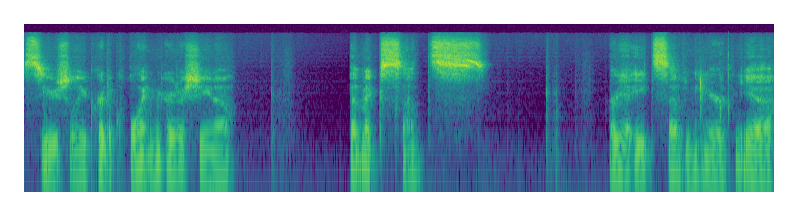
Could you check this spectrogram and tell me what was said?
is usually a critical point in Ureshino. That makes sense. Or yeah, eight seven here. Yeah.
